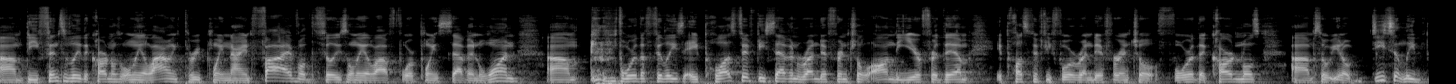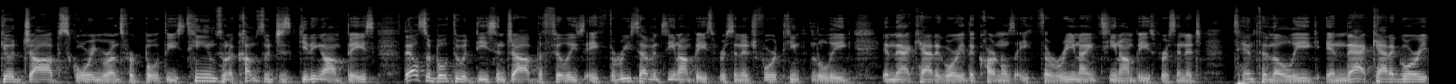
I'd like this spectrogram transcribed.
Um, defensively, the Cardinals only allowing 3.95, while the Phillies only allow 4.71. Um, for the Phillies, a plus 57 run differential on the year for them, a plus 54 run differential for the Cardinals. Um, so, you know, decently good job scoring runs for both these teams. When it comes to just getting on base, they also both do a decent job. The Phillies, a 317 on base percentage, 14th in the league in that category. The Cardinals, a 319 on base percentage, 10th in the league in that category.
